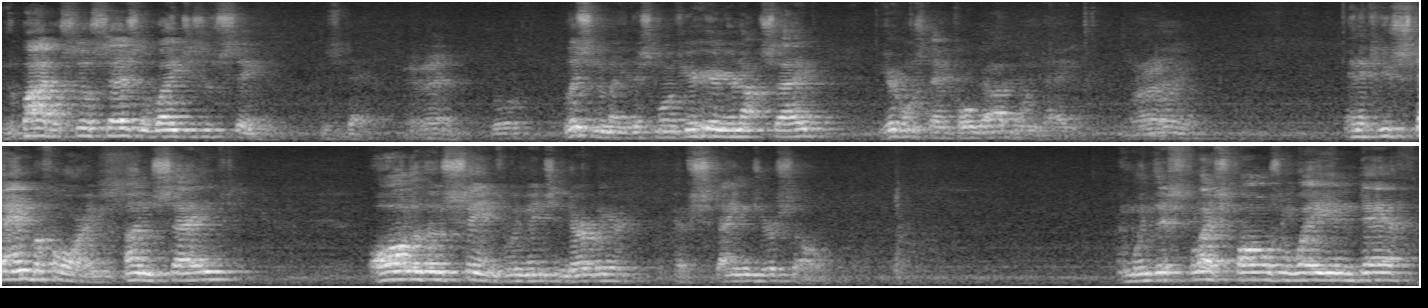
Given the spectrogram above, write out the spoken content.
The Bible still says the wages of sin is death. Amen. Listen to me this morning. If you're here and you're not saved, you're going to stand before God one day. Right. And if you stand before Him unsaved, all of those sins we mentioned earlier have stained your soul. And when this flesh falls away in death,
